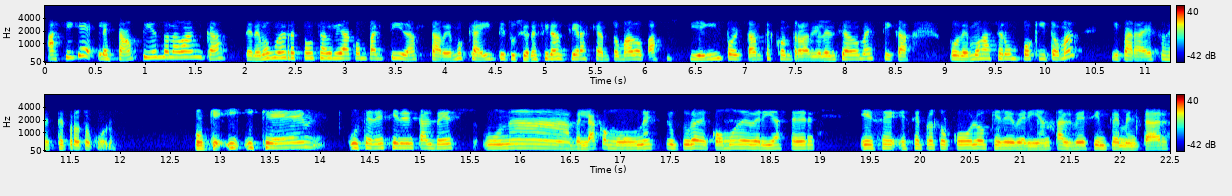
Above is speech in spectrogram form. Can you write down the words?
Así que le estamos pidiendo a la banca, tenemos una responsabilidad compartida, sabemos que hay instituciones financieras que han tomado pasos bien importantes contra la violencia doméstica, podemos hacer un poquito más y para eso es este protocolo. Ok, ¿y, y qué ustedes tienen tal vez una, ¿verdad? Como una estructura de cómo debería ser ese, ese protocolo que deberían tal vez implementar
